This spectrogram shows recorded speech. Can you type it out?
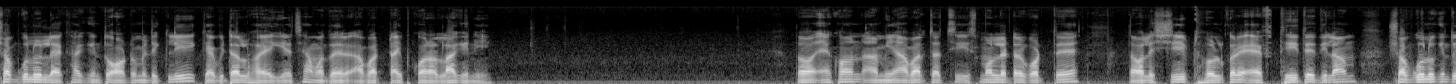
সবগুলো লেখা কিন্তু অটোমেটিকলি ক্যাপিটাল হয়ে গিয়েছে। আমাদের আবার টাইপ করা লাগেনি। তো এখন আমি আবার চাচ্ছি স্মল লেটার করতে। তাহলে শিফট হোল্ড করে এফ থ্রিতে দিলাম। সবগুলো কিন্তু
